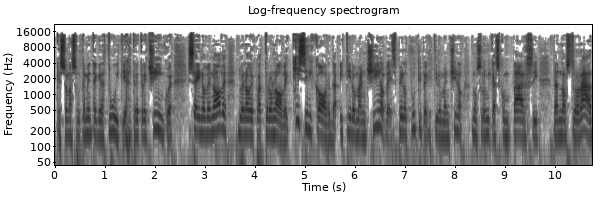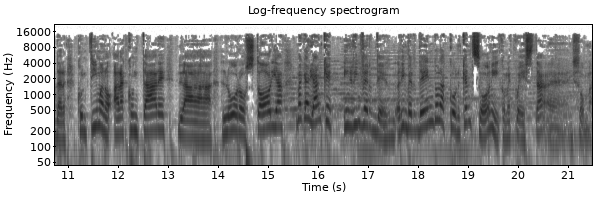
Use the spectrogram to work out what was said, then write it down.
che sono assolutamente gratuiti al 335 699 2949. Chi si ricorda i Tiro Mancino? Beh, spero tutti perché Tiro Mancino non sono mica scomparsi dal nostro radar, continuano a raccontare la loro storia, magari anche in rinverdendo, perdendola con canzoni come questa, eh, insomma,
